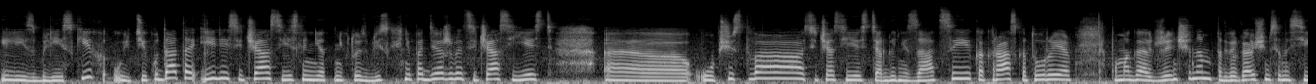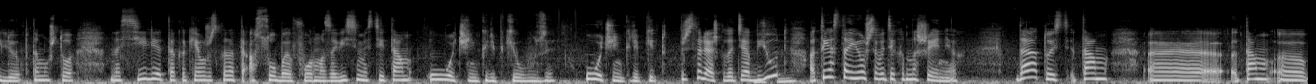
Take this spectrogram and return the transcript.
или из близких уйти куда-то, или сейчас, если нет, никто из близких не поддерживает, сейчас есть э, общество, сейчас есть организации, как раз, которые помогают женщинам, подвергающимся насилию, потому что насилие, это, как я уже сказала, это особая форма зависимости, и там очень крепкие узы, очень крепкие. Ты представляешь, когда тебя бьют, mm-hmm а ты остаешься в этих отношениях. Да, то есть там, э, там э,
